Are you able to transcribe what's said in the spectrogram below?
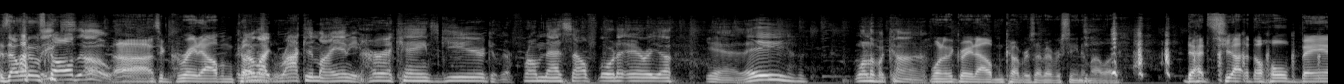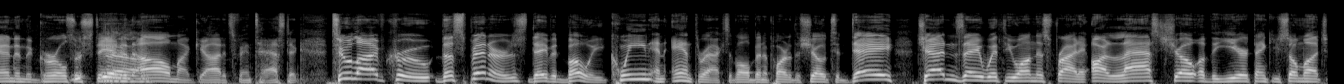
Is that what it was think called? so. Ah, it's a great album cover. They're like rocking Miami Hurricanes gear because they're from that South Florida area. Yeah, they one of a kind. one of the great album covers I've ever seen in my life. That shot of the whole band and the girls are standing. Yeah. Oh my God, it's fantastic. Two live crew, The Spinners, David Bowie, Queen, and Anthrax have all been a part of the show today. Chad and Zay with you on this Friday, our last show of the year. Thank you so much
